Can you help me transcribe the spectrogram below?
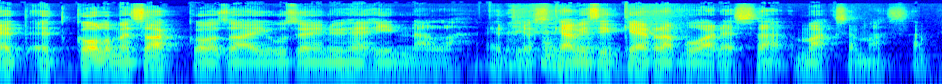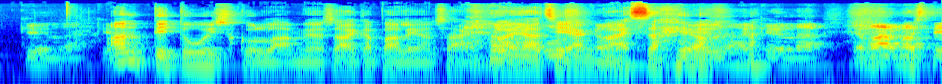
että et kolme sakkoa sai usein yhden hinnalla, että jos kävisi kerran vuodessa maksamassa. Kyllä, kyllä. Antti Tuiskulla on myös aika paljon sakkoa ja Chiangmaissa. Kyllä, kyllä. Ja varmasti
